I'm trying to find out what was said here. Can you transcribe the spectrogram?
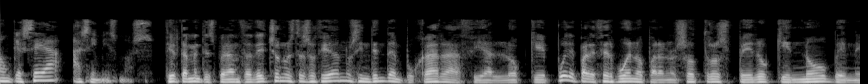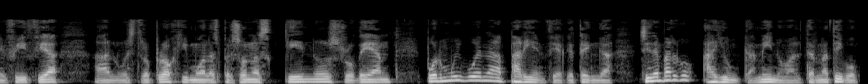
aunque sea a sí mismos. Ciertamente, Esperanza. De hecho, nuestra sociedad nos intenta empujar hacia lo que puede parecer bueno para nosotros, pero que no beneficia a nuestro prójimo, a las personas que nos rodean, por muy buena apariencia que tenga. Sin embargo, hay un camino alternativo.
